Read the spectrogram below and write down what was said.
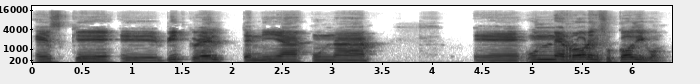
es que eh, tenía una, eh, un error en su código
